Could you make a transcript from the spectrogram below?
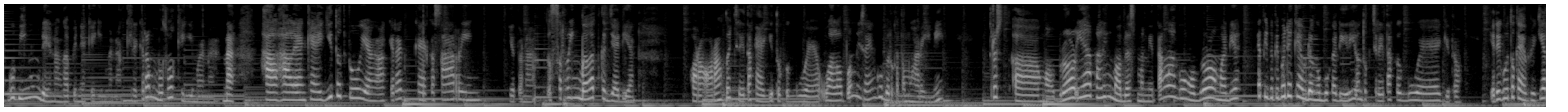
Gue bingung deh nanggapinnya kayak gimana. Kira-kira menurut lo kayak gimana? Nah hal-hal yang kayak gitu tuh yang akhirnya kayak kesaring gitu. Nah sering banget kejadian. Orang-orang tuh cerita kayak gitu ke gue. Walaupun misalnya gue baru ketemu hari ini terus uh, ngobrol ya paling 15 menitan lah gue ngobrol sama dia. Ya tiba-tiba dia kayak udah ngebuka diri untuk cerita ke gue gitu. Jadi gue tuh kayak pikir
